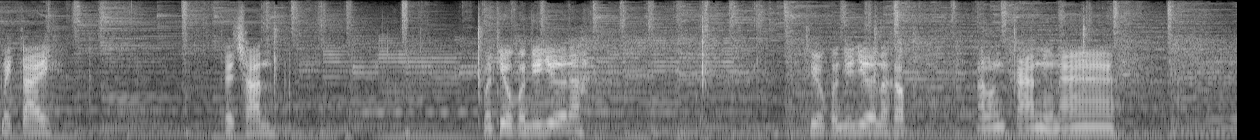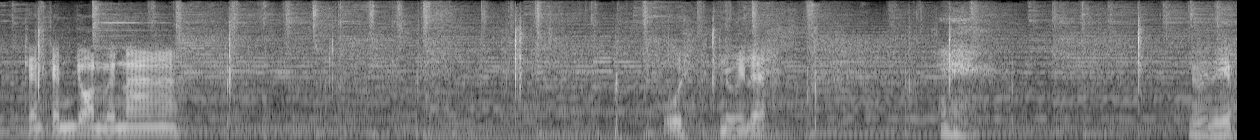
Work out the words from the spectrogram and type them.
ไม่ไกล แต่ชัน มาเที่ยวกันเยอะๆนะ เที่ยวกันเยอะๆนะครับอลังการอยู่นะ แกนกันย่อนเลยนะ โอ้ยเหนื่อยเลย เนื่อยเร็ว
